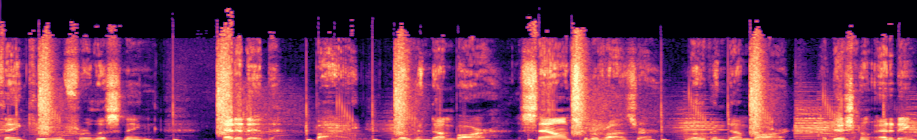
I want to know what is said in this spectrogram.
Thank you for listening. Edited by Logan Dunbar. Sound supervisor, Logan Dunbar. Additional editing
